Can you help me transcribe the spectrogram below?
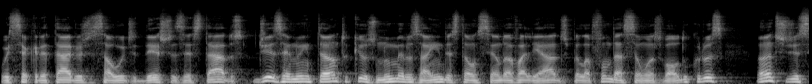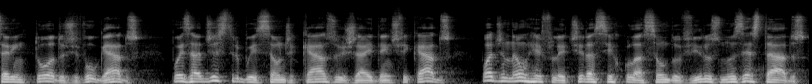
Os secretários de saúde destes estados dizem, no entanto, que os números ainda estão sendo avaliados pela Fundação Oswaldo Cruz antes de serem todos divulgados, pois a distribuição de casos já identificados pode não refletir a circulação do vírus nos estados,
